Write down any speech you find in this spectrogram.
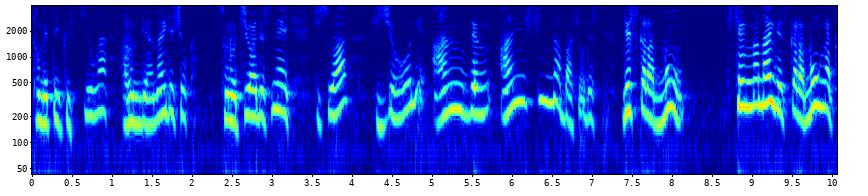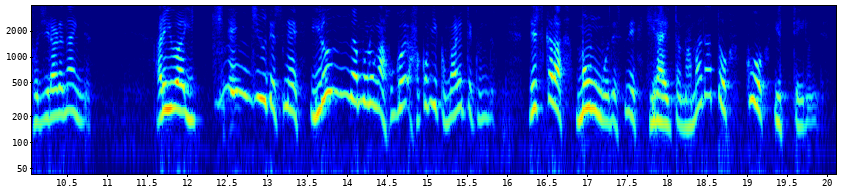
留めていく必要があるんではないでしょうか。その地はですね実は非常に安全安心な場所です。ですから門危険がないですから門が閉じられないんです。あるいは一年中ですねいろんなものが運び込まれてくるんです。ですから門もですね開いたままだとこう言っているんです。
